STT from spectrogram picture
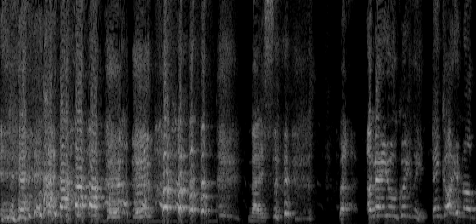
nice. But Immanuel Quickley, they got him up.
